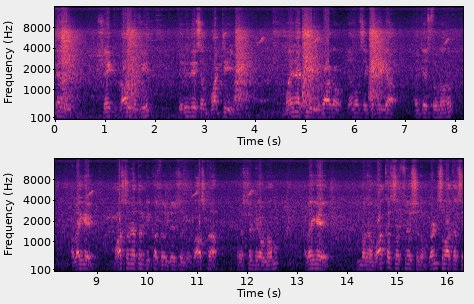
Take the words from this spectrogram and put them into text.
పేరు షేక్ లాల్ నజీర్ తెలుగుదేశం పార్టీ మైనార్టీ విభాగం జనరల్ సెక్రటరీగా పనిచేస్తున్నాను. అలాగే మాస్టర్ అథ్లెటిక్ అసోసియేషన్ రాష్ట్ర ప్రెసిడెంట్గా ఉన్నాము. అలాగే మన walkers association friends walkers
